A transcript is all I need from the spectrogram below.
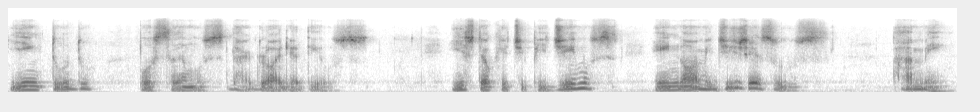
e em tudo possamos dar glória a Deus. Isto é o que te pedimos, em nome de Jesus. Amém.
